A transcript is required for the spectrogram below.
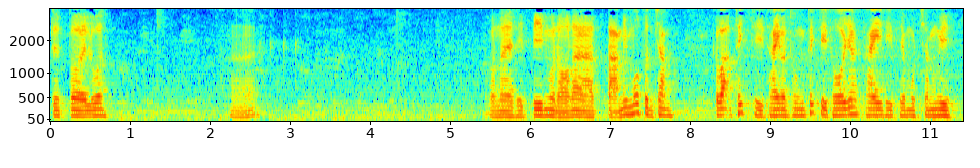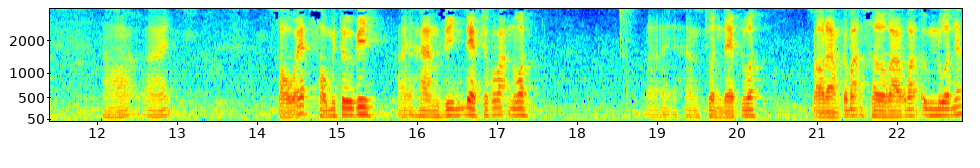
tuyệt vời luôn. Đó. còn này thì pin của nó là 81 phần trăm các bạn thích thì thay còn không thích thì thôi nhá. Thay thì thêm 100 nghìn. Đó đấy. 6S 64GB đấy, hàng zin đẹp cho các bạn luôn. Đấy, hàng chuẩn đẹp luôn. Bảo đảm các bạn sờ vào các bạn ưng luôn nhé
